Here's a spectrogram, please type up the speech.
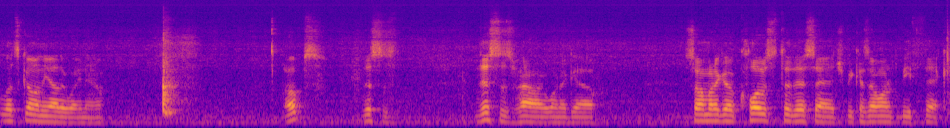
Let's go in the other way now. Oops. This is. This is how I want to go. So I'm going to go close to this edge because I want it to be thick.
